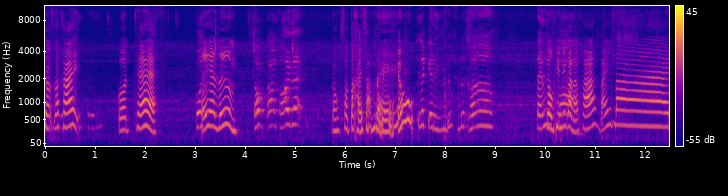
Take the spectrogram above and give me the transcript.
subscribe กดแชร์กดและอย่าลืมซับตะไคร้และเอาสับตะไคร้ซ้ำแล้ว และกระดิ่งด้วยนะครับแต่จบคลิปนี้ก่อนนะคะ บ๊ายบาย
